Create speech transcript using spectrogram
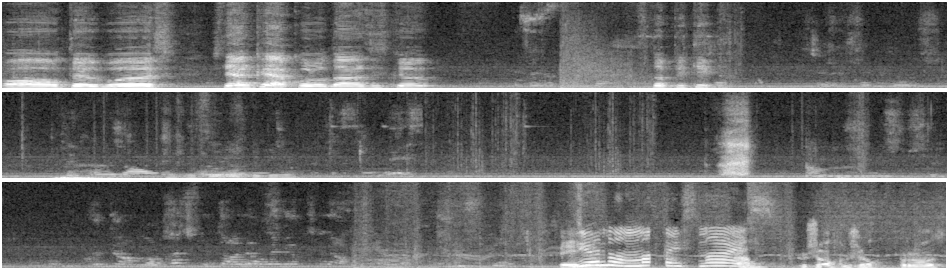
Oh, tel, bă, știam că e acolo, dar am zis că stă pitit. Vă să repede, mă. Zeno, nice, Am, nice. joc, joc prost,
